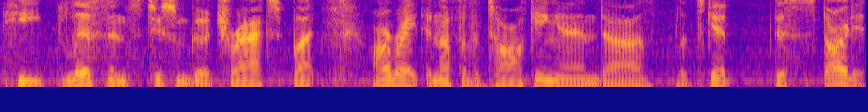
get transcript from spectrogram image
he listens to some good tracks, but all right, enough of the talking, and uh, let's get this started.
